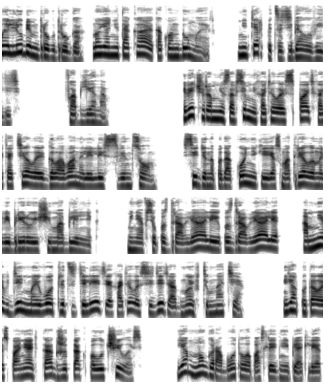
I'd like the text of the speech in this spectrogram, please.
Мы любим друг друга, но я не такая, как он думает. Не терпится тебя увидеть. Фабьена. Вечером мне совсем не хотелось спать, хотя тело и голова налились свинцом. Сидя на подоконнике, я смотрела на вибрирующий мобильник. Меня все поздравляли и поздравляли, а мне в день моего тридцатилетия хотелось сидеть одной в темноте. Я пыталась понять, как же так получилось. Я много работала последние пять лет,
